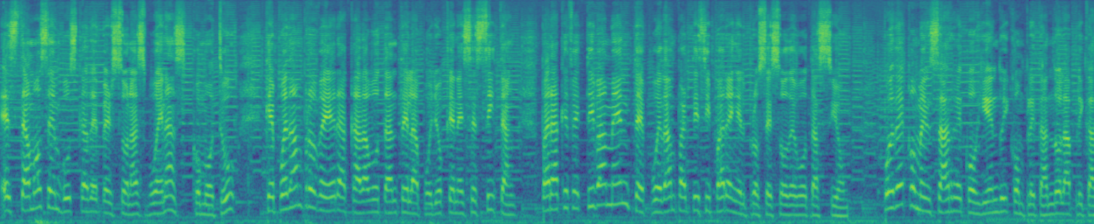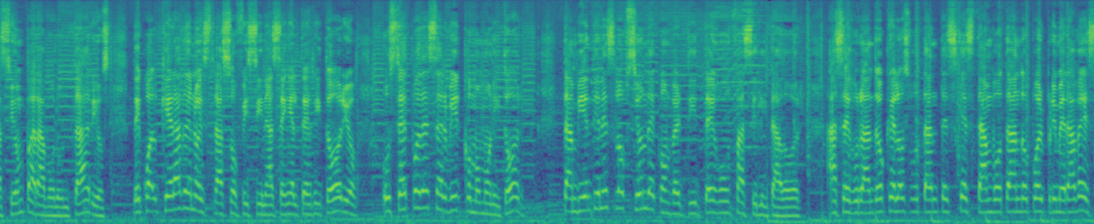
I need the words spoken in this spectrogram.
Estamos en busca de personas buenas como tú que puedan proveer a cada votante el apoyo que necesitan para que efectivamente puedan participar en el proceso de votación. Puede comenzar recogiendo y completando la aplicación para voluntarios de cualquiera de nuestras oficinas en el territorio. Usted puede servir como monitor. También tienes la opción de convertirte en un facilitador. asegurando que los votantes que están votando por primera vez,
